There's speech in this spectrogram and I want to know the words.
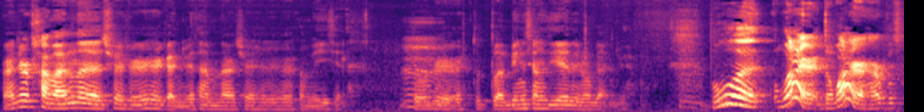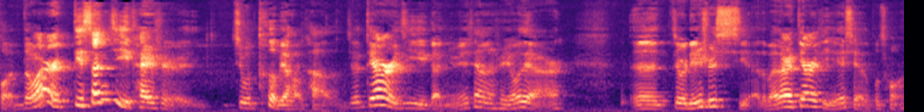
反正就是看完了，确实是感觉他们那儿确实是很危险，嗯。都是都短兵相接那种感觉。不过《瓦尔》的《瓦尔》还是不错，《The Wire》第三季开始就特别好看了，就第二季感觉像是有点儿，呃，就是临时写的吧，但是第二季也写的不错，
